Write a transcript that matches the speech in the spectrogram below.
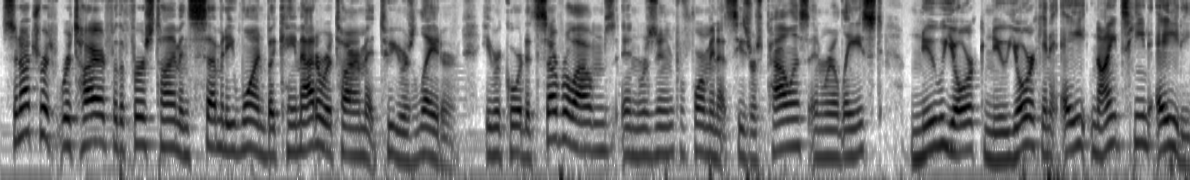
Sinatra retired for the first time in 71 but came out of retirement two years later. He recorded several albums and resumed performing at Caesar's Palace and released New York, New York in eight, 1980.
